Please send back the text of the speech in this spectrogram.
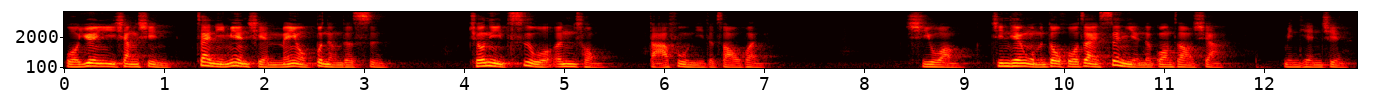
我愿意相信，在你面前没有不能的事。求你赐我恩宠，答复你的召唤。希望今天我们都活在圣言的光照下。明天见。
